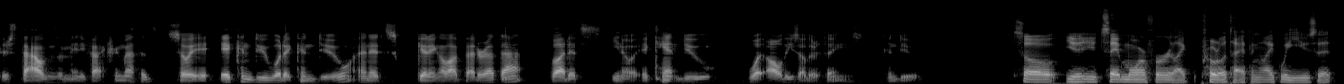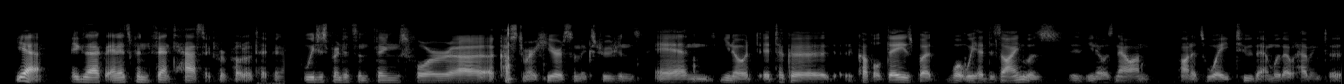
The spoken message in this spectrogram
there's thousands of manufacturing methods. So it, it can do what it can do, and it's getting a lot better at that. But it's you know it can't do what all these other things can do. So you- you'd say more for like prototyping, like we use it. Yeah, exactly. And it's been fantastic for prototyping. We just printed some things for uh, a customer here, some extrusions, and you know it, it took a, a couple days, but what we had designed was you know is now on on its way to them without having to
